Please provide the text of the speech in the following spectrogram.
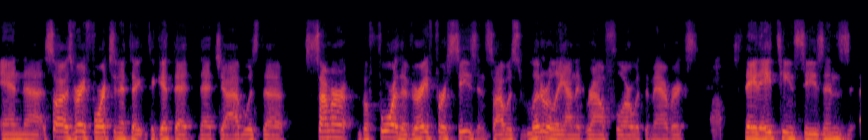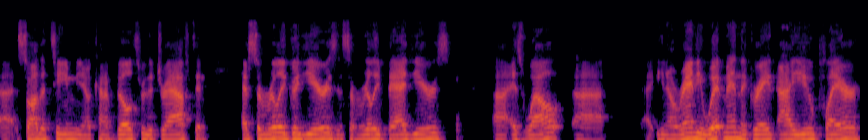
and uh, so i was very fortunate to, to get that that job it was the summer before the very first season so i was literally on the ground floor with the mavericks wow. stayed 18 seasons uh, saw the team you know kind of build through the draft and have some really good years and some really bad years uh, as well. Uh, you know, Randy Wittman, the great IU player.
